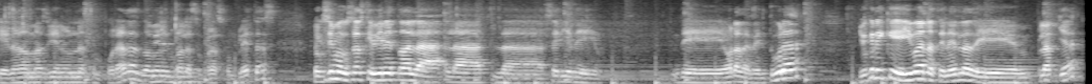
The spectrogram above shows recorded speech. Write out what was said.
que nada más vienen unas temporadas, no vienen todas las temporadas completas. Lo que sí me gustó es que viene toda la, la, la serie de, de Hora de Aventura. Yo creí que iban a tener la de Flapjack,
